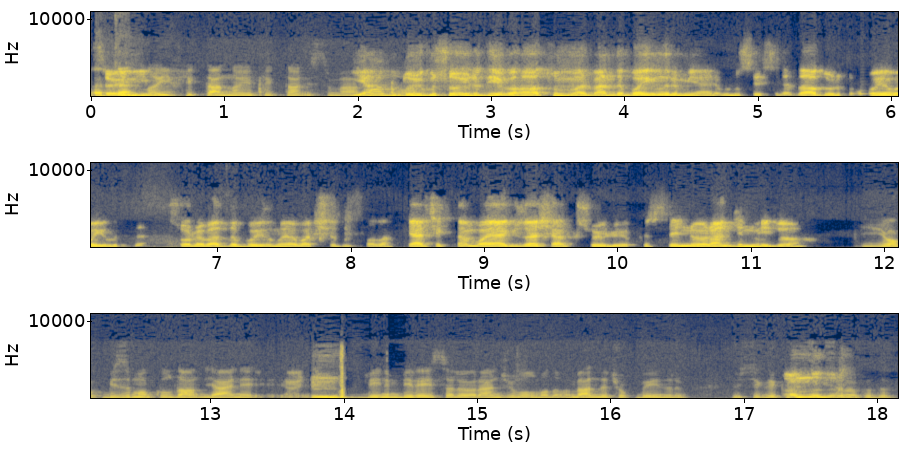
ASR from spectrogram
zaten söyleyeyim. Naiflikten, naiflikten isim verdim. Ya bu Duygu Soylu diye bir hatun var. Ben de bayılırım yani bunun sesine. Daha doğrusu Oya bayılırdı. Sonra ben de bayılmaya başladım falan. Gerçekten bayağı güzel şarkı söylüyor kız. Senin öğrencin miydi o? Yok bizim okuldan yani hmm. benim bireysel öğrencim olmadı ama ben de çok beğenirim. Üstelik de okudu.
